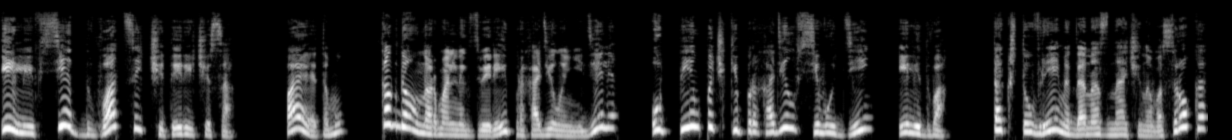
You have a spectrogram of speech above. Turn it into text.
или все 24 часа. Поэтому, когда у нормальных зверей проходила неделя, у Пимпочки проходил всего день или два. Так что время до назначенного срока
